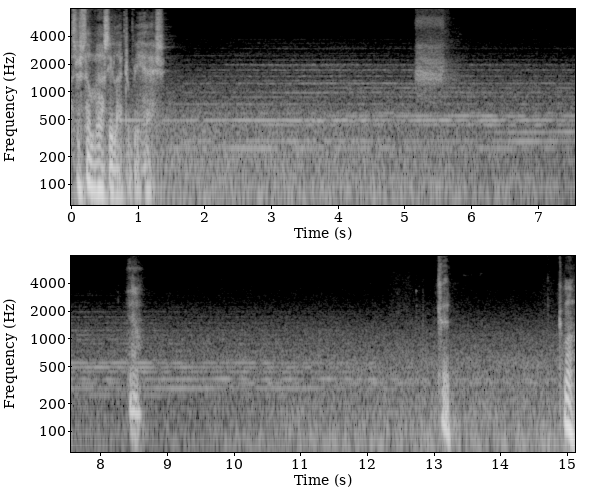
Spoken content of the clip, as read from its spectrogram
Is there something else you'd like to rehash? No. Good. Come on.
